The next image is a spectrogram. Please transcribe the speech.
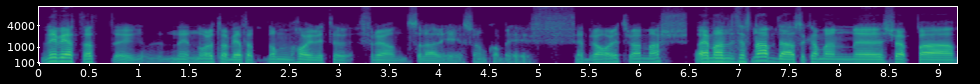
Ni vet att eh, några av er vet att de har ju lite frön så där i, de kommer i februari tror jag, mars. Och är man lite snabb där så kan man köpa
